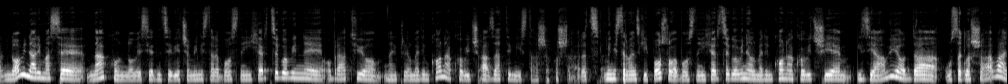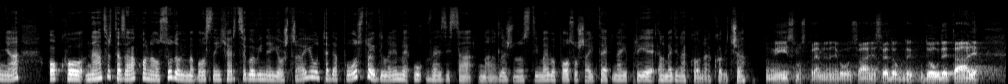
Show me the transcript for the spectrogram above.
Novinarima se nakon ove sjednice vijeća ministara Bosne i Hercegovine obratio najprije Medim Konaković, a zatim optimistaša Košarac. Ministar vanjskih poslova Bosne i Hercegovine Almedin Konaković je izjavio da usaglašavanja oko nacrta zakona o sudovima Bosne i Hercegovine još traju, te da postoje dileme u vezi sa nadležnostima. Evo poslušajte najprije Elmedina Konakovića. Nismo spremni na njegovo usvajanje sve do, do u detalje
